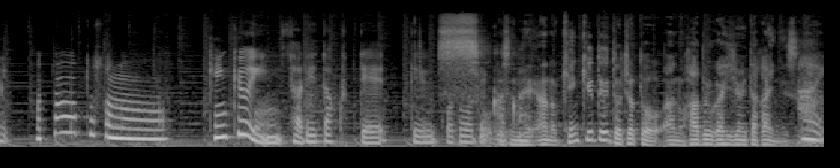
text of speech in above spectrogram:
い、もともとその研究員されたくてっていうことでそうですね。あの研究というとちょっとあのハードルが非常に高いんですが、はい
